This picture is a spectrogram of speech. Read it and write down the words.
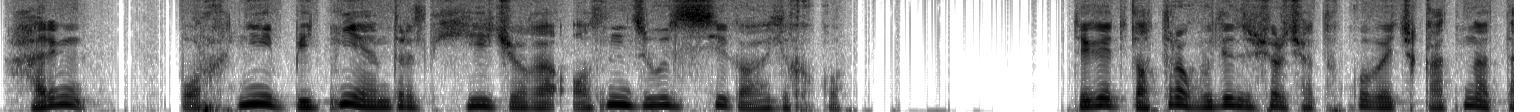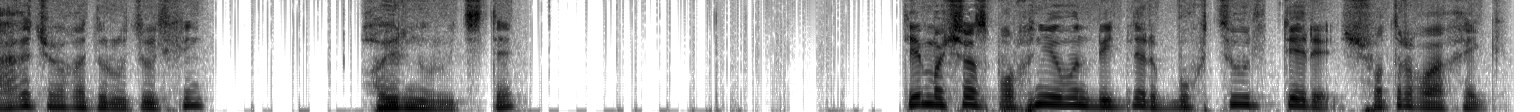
Харин Бурхны бидний амьдралд хийж байгаа олон зүйлсийг ойлгохгүй. Тэгээд дотроо хүлээн зөвшөөрч чадахгүй байж гаднаа дагаж байгаа дүр үзүүлэх нь хоёр нүр үстэй. Тэм учраас Бурхны өвөнд бид нэр бүх зүйл дээр шудраг байхыг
